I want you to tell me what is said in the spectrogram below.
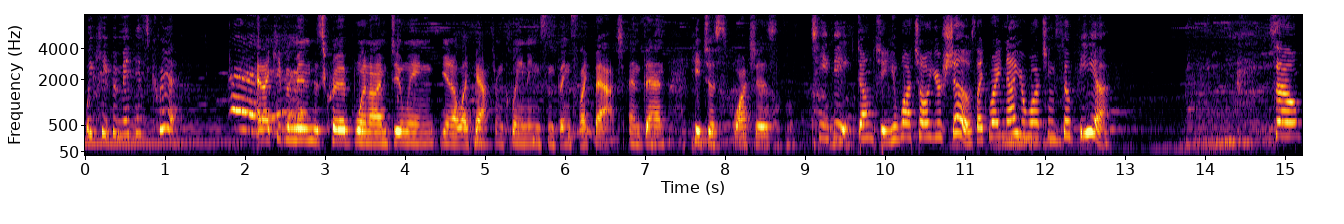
we keep him in his crib. And I keep him in his crib when I'm doing, you know, like bathroom cleanings and things like that. And then he just watches TV, don't you? You watch all your shows. Like right now, you're watching Sofia. So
